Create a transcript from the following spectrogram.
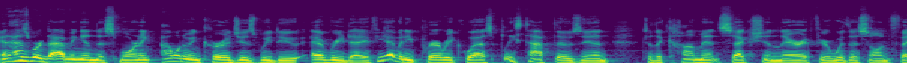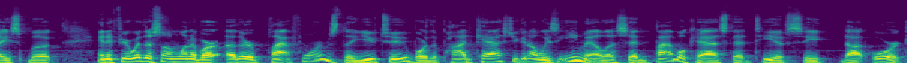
And as we're diving in this morning, I want to encourage you as we do every day. If you have any prayer requests, please type those in to the comment section there if you're with us on Facebook. And if you're with us on one of our other platforms, the YouTube or the podcast, you can always email us at biblecast at tfc.org.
